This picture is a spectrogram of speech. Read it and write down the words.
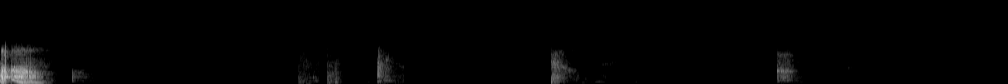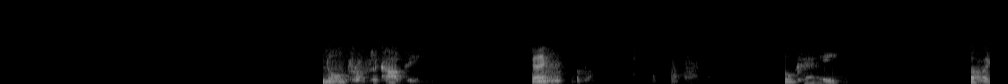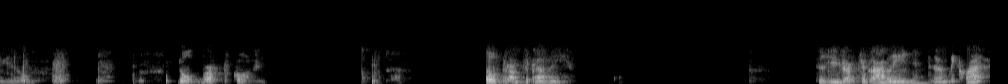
Don't drop the coffee. Okay? Okay. How are you? Don't drop the coffee. Don't drop the coffee. Cause you drop the coffee, then you're gonna be crying.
